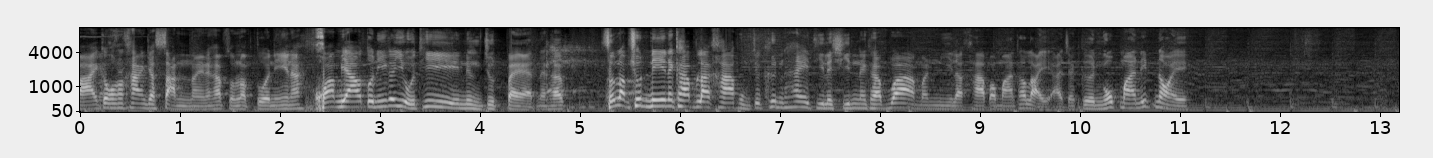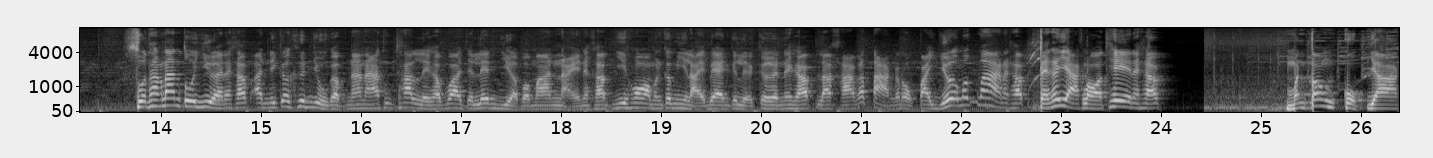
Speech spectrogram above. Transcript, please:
ปลายก็ค่อนข้างจะสั่นหน่อยนะครับสำหรับตัวนี้นะความยาวตัวนี้ก็อยู่ที่ 1.8 นะครับ สำหรับชุดนี้นะครับราคาผมจะขึ้นให้ทีละชิ้นนะครับว่ามันมีราคาประมาณเท่าไหร่ อาจจะเกินงบมานิดหน่อย ส่วนทางด้านตัวเหยื่อนะครับ อันนี้ก็ขึ้นอยู่กับนานาทุกท่านเลยครับว่าจะเล่นเหยื่อประมาณไหนนะครับยี่ห้อมันก็มีหลายแบรนด์กันเหลือเกินนะครับราคาก็ต่างกันออกไปเยอะมากๆนะครับแต่ถ้าอยากหล่อเท่นะครับ มันต้องกบยาง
